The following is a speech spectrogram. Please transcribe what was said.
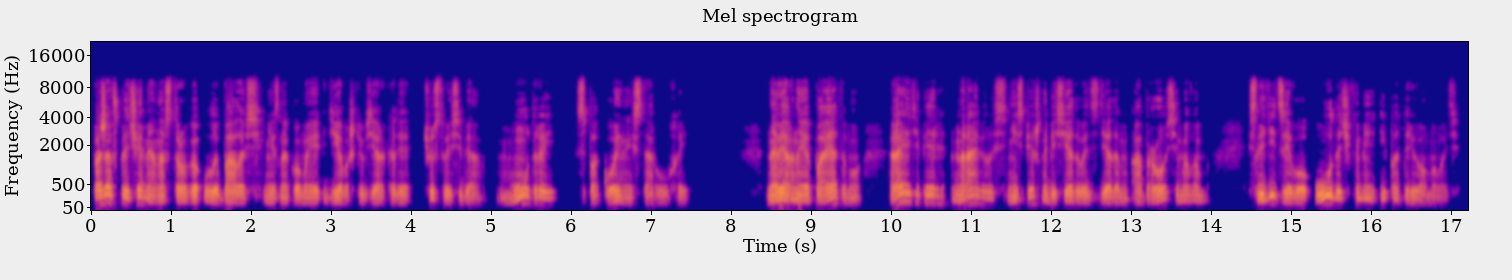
Пожав плечами, она строго улыбалась незнакомой девушке в зеркале, чувствуя себя мудрой, спокойной старухой. Наверное, поэтому Рае теперь нравилось неспешно беседовать с дедом Абросимовым, следить за его удочками и подремывать.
